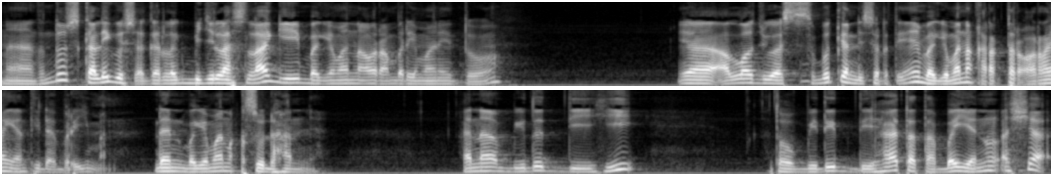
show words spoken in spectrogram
Nah, tentu sekaligus agar lebih jelas lagi bagaimana orang beriman itu ya Allah juga sebutkan di surat ini bagaimana karakter orang yang tidak beriman dan bagaimana kesudahannya. Karena biduddihi atau bididdiha tatabayyanul asya.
